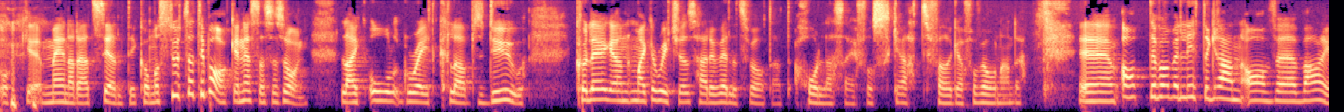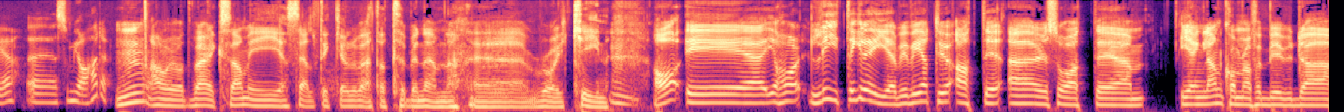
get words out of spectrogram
och eh, menade att Celtic kommer studsa tillbaka nästa säsong. Like all great clubs do. Kollegan Michael Richards hade väldigt svårt att hålla sig för skratt, föga förvånande. Eh, ja, det var väl lite grann av eh, varje eh, som jag hade. Mm, han har varit verksam i Celtic, är det värt att benämna, eh, Roy Keane. Mm. Ja, eh, jag har lite grejer. Vi vet ju att det är så att eh, i England kommer de förbjuda,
